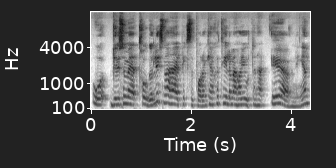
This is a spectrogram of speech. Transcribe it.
Och du som är trogen lyssnare här i Pixelpodden kanske till och med har gjort den här övningen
